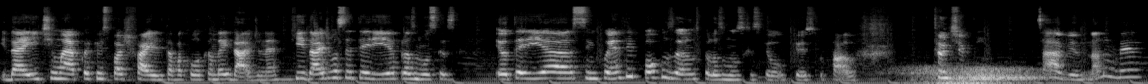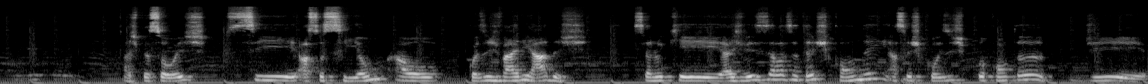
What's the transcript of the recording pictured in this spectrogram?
E daí tinha uma época que o Spotify ele tava colocando a idade, né? Que idade você teria para as músicas? Eu teria 50 e poucos anos pelas músicas que eu, que eu escutava. Então, tipo, sabe? Nada a ver. As pessoas se associam a coisas variadas sendo que às vezes elas até escondem essas coisas por conta de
